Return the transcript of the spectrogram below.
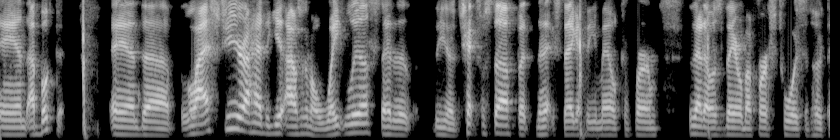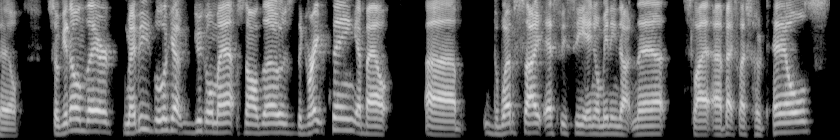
and I booked it. And uh, last year I had to get, I was on a wait list. I had to, you know, check some stuff, but the next day I got the email confirmed that I was there with my first choice of hotel. So get on there, maybe look at Google Maps and all those. The great thing about uh, the website sbcannualmeeting.net slash, uh, backslash hotels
